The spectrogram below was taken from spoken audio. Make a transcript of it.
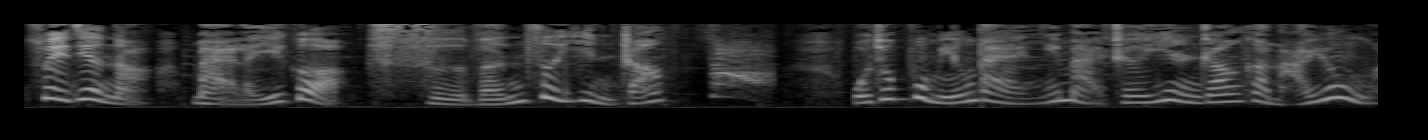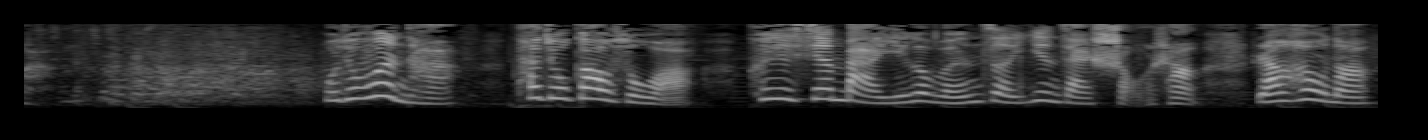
最近呢买了一个死蚊子印章，我就不明白你买这个印章干嘛用啊？我就问他，他就告诉我。可以先把一个蚊子印在手上，然后呢，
